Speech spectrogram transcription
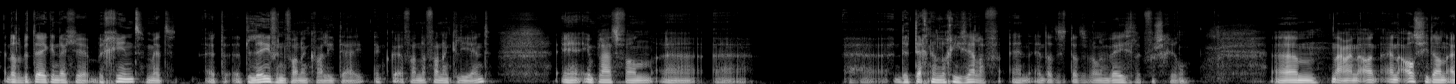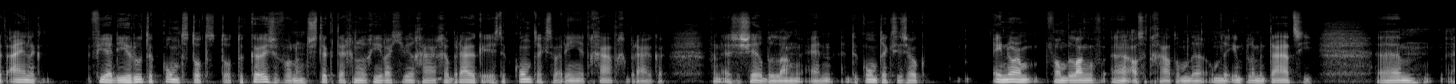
En dat betekent dat je begint met het, het leven van een kwaliteit, van, van een cliënt, in, plaats van de technologie zelf. En, en dat, is, dat is wel een wezenlijk verschil. Um, nou, en, en als je dan uiteindelijk via die route komt tot, tot de keuze voor een stuk technologie wat je wil gaan gebruiken, is de context waarin je het gaat gebruiken van essentieel belang. En de context is ook enorm van belang uh, als het gaat om de, om de implementatie. Um, uh,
